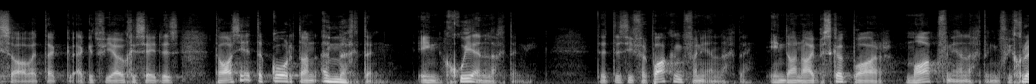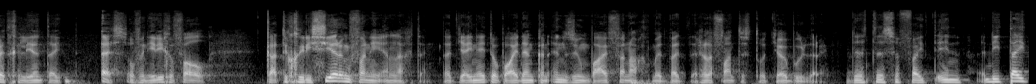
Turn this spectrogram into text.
SA wat ek ek het vir jou gesê dis daar's nie 'n tekort aan inligting en goeie inligting nie. Dit is die verpakking van die inligting en dan daai beskikbaar maak van die inligting of die groot geleentheid is of in hierdie geval kategorisering van die inligting dat jy net op daai ding kan inzoom baie vinnig met wat relevant is tot jou boerdery. Dit is 'n feit en die tyd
